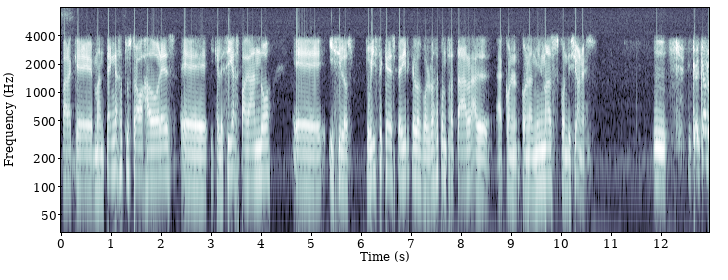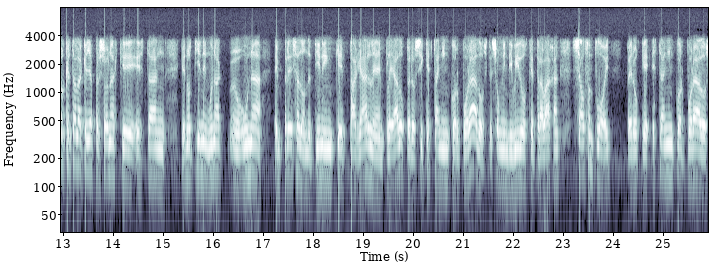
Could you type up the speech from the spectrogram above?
para que mantengas a tus trabajadores eh, y que les sigas pagando eh, y si los tuviste que despedir, que los vuelvas a contratar al, con, con las mismas condiciones. Mm. Carlos, ¿qué tal aquellas personas que están, que no tienen una, una empresa donde tienen que pagarle a empleados, pero sí que están incorporados, que son individuos que trabajan self-employed, pero que están incorporados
